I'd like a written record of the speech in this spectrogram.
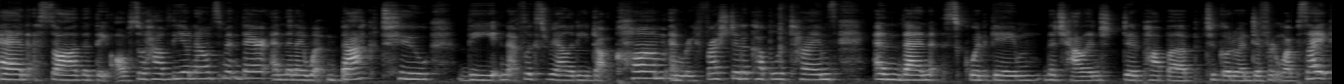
and saw that they also have the announcement there. And then I went back to the netflixreality.com and refreshed it a couple of times. And then Squid Game, the challenge did pop up to go to a different website.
